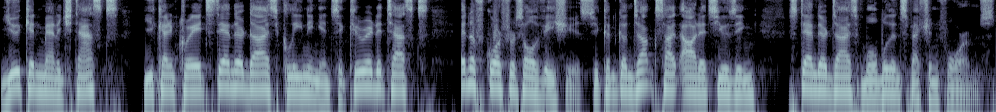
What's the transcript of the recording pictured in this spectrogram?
You can manage tasks. You can create standardized cleaning and security tasks. And of course, resolve issues. You can conduct site audits using standardized mobile inspection forms.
